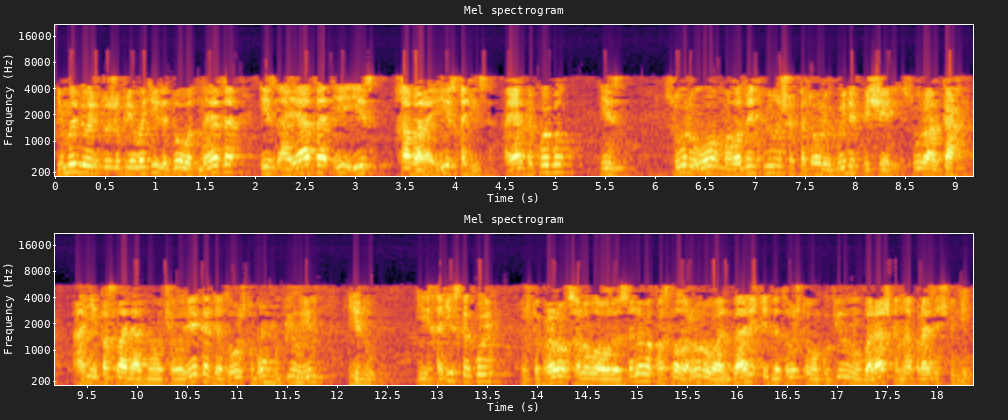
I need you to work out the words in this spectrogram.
И мы, говорит, уже приводили довод на это из аята и из хабара, и из хадиса. Аят какой был? Из суры о молодых юношах, которые были в пещере. Сура Аль-Кахф. Они послали одного человека для того, чтобы он купил им еду. И хадис какой? То, что пророк, саллаллаху алейhi послал Уру аль-Барики для того, чтобы он купил ему барашка на праздничный день.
